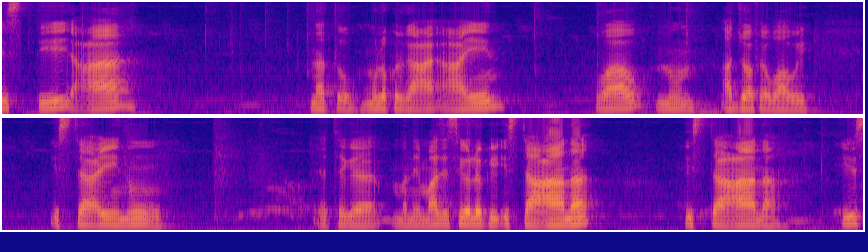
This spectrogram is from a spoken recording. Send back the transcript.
ইস্তি আ না তো মূলক আ- আইন ওয়াও নুন আজফে ওয়াউই ইস্তাইনু এ থেকে মানে মাঝে সে গেল কি ইস্তা আনা ইস্তা আনা ইস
